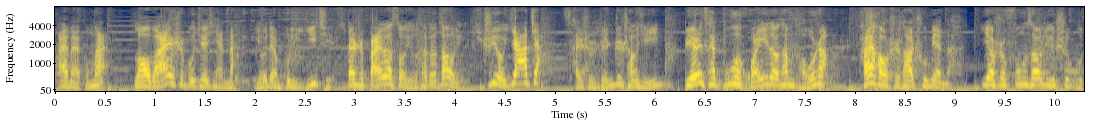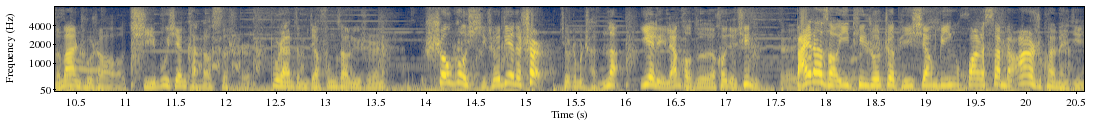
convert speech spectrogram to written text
爱卖不卖。老白是不缺钱的，有点不理解，但是白大嫂有她的道理，只有压价才是人之常情，别人才不会怀疑到他们头上。还好是他出面的，要是风骚律师古德曼出手，起步先砍到四十，不然怎么叫风骚律师呢？收购洗车店的事儿就这么成了。夜里两口子喝酒庆祝，白大嫂一听说这瓶香槟花了三百二十块美金，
